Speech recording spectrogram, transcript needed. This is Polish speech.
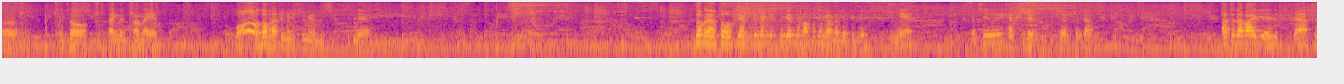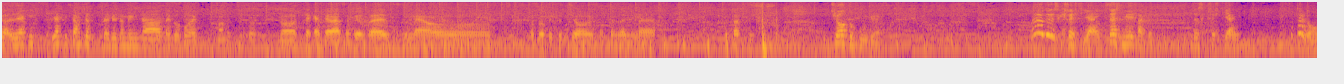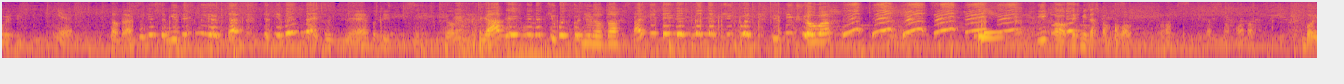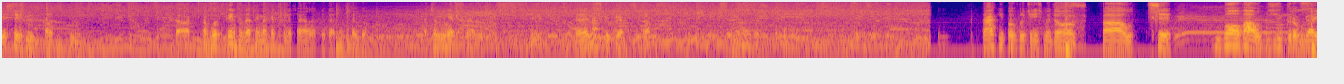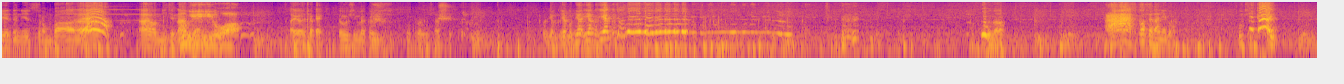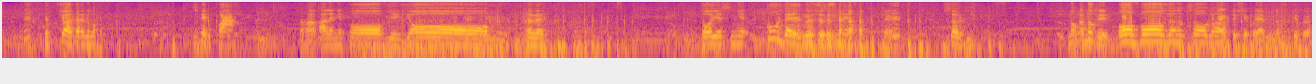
A, No co? Dajmy 2 na 1. O, dobra, ty będziesz tym jednym. Nie. Dobra, no to pierwszy ty będziesz tym jednym, a potem ja będę tym jednym. Nie. Znaczy i tak przecież wypisałem przegramy. A to dawaj, e, ja na przykład jakiś, jakiś tam cios sobie domienia tego, bo jak. No czekaj, teraz sobie wezmę... Kogo by tu wziąć, no to wezmę... Chyba coś... Ciotów mówię. No to jest chrześcijanin. Chcesz miejsca cios. To jest chrześcijanin. Do czego mówię ci? Nie. Dobra, to ja sobie wezmę jak tak, to nie wezmę. Nie, bo ty... Ja wezmę na przykład Kozolowa, a tutaj wezmę na przykład Big-Showa. I. O, ktoś mi zaspamował. Bo jesteśmy w Balsku. Tak. A było tutaj poza tym jakaś przeleciała na to z tego. Znaczy mnie przynajmniej. E, na Skypie. No. Tak i powróciliśmy do V3. Bo wał, grobga jeden jest zrąbany. A on idzie na mnie. Miła! A ja czekaj, to musimy jakąś synchronizację zrobić. Jak, jak, jak, jak, jak... Kurna! A, skoczę na niego! Uciekaj! Ciała starego no... Zbieg, pa! Aha, Ale nie tobie, ziom! ale... To jest nie... Kurde, no to jest nie... Czekaj. No, A to no, ty. O Boże, no co za... Czekaj, ktoś się pojawił na Skypie.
